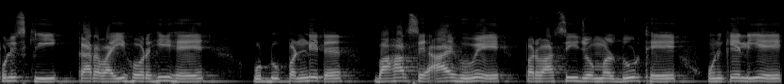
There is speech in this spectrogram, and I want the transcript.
पुलिस की कार्रवाई हो रही है। गुड्डू पंडित बाहर से आए हुए प्रवासी जो मजदूर थे, उनके लिए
